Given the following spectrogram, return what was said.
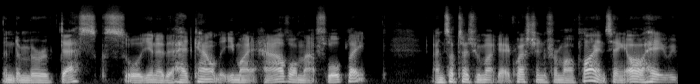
the number of desks or you know the headcount that you might have on that floor plate. And sometimes we might get a question from our client saying, "Oh, hey, we,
